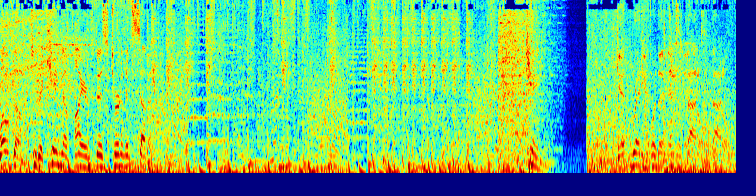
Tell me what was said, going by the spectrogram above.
Welcome to the King of Iron Fist Tournament 7. King. Get ready for the next battle. Battle.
